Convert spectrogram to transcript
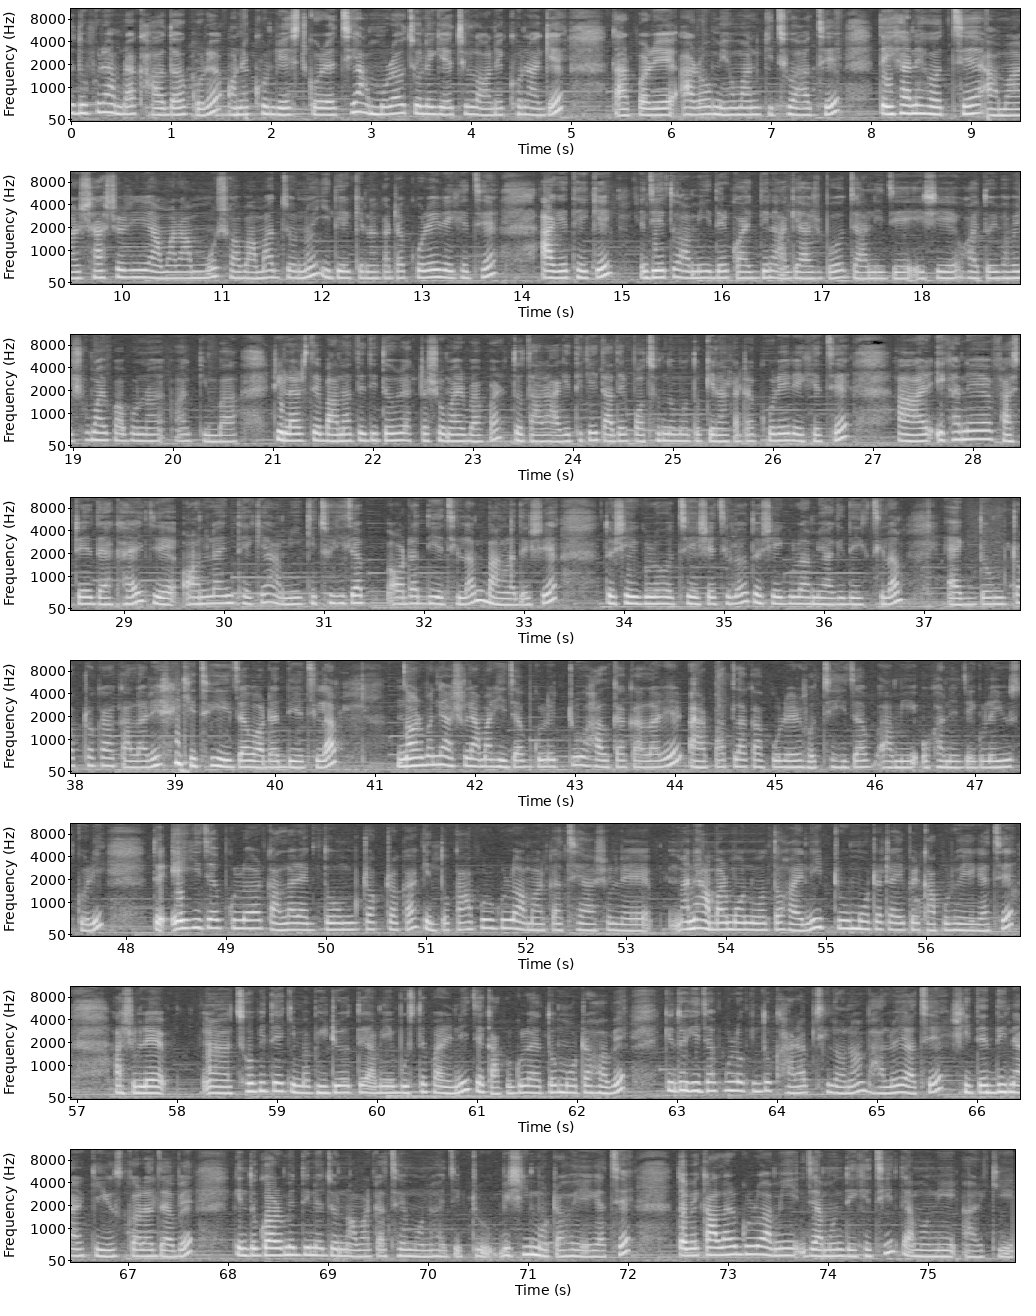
তো দুপুরে আমরা খাওয়া দাওয়া করে অনেকক্ষণ রেস্ট করেছি। আম্মুরাও চলে গিয়েছিল অনেকক্ষণ আগে। তারপরে আরও মেহমান কিছু আছে। তো এখানে হচ্ছে আমার শাশুড়ি, আমার আম্মু সব আমার জন্য ঈদের কেনাকাটা করে রেখেছে আগে থেকে। যেহেতু আমি ঈদের কয়েকদিন আগে আসব, জানি যে এসে হয়তো ওইভাবে সময় পাবো না, কিংবা টেলার্সে বানাতে দিতেও একটা সময়ের ব্যাপার। তো তারা আগে থেকেই তাদের পছন্দ মতো কেনাকাটা করে রেখেছে। আর এখানে ফার্স্টে দেখায় যে অনলাইন থেকে আমি কিছু হিজাব অর্ডার দিয়েছিলাম বাংলাদেশে। তো সেইগুলো হচ্ছে এসেছিল। তো সেইগুলো আমি আগে দেখছিলাম। একদম টকটকা কালারের কিছু হিজাব অর্ডার দিয়েছিলাম। নর্মালি আসলে আমার হিজাবগুলো একটু হালকা কালারের আর পাতলা কাপড়ের হচ্ছে হিজাব আমি ওখানে যেগুলো ইউজ করি। তো এই হিজাবগুলোর কালার একদম টকটকা, কিন্তু কাপড়গুলো আমার কাছে আসলে মানে আমার মন মতো হয়নি। একটু মোটা টাইপের কাপড় হয়ে গেছে। আসলে ছবিতে কিংবা ভিডিওতে আমি বুঝতে পারিনি যে কাপড়গুলো এত মোটা হবে, কিন্তু হিজাবগুলো কিন্তু খারাপ ছিল না, ভালোই আছে। শীতের দিনে আর কি ইউজ করা যাবে, কিন্তু গরমের দিনের জন্য আমার কাছে মনে হয় যে একটু বেশি মোটা হয়ে গেছে। তবে কালারগুলো আমি যেমন দেখেছি, তেমনই আর কি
